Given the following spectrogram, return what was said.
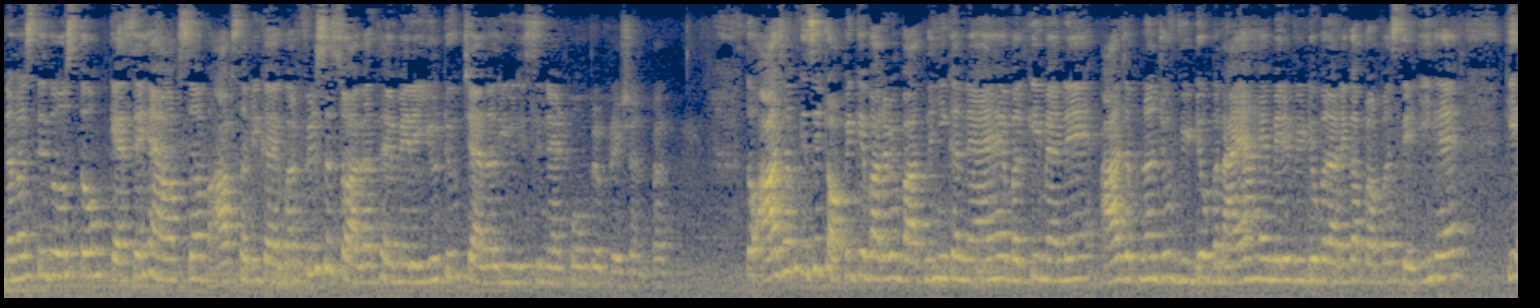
नमस्ते दोस्तों कैसे हैं आप सब? आप सभी का एक बार फिर से स्वागत है मेरे YouTube चैनल यूजीसी नेट होम प्रिपरेशन पर। तो आज हम किसी टॉपिक के बारे में बात नहीं करने आए हैं बल्कि मैंने आज अपना जो वीडियो बनाया है मेरे वीडियो बनाने का पर्पज यही है कि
